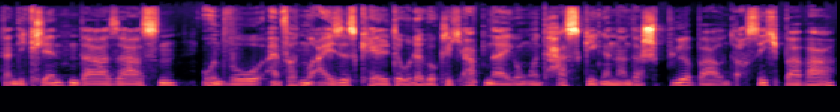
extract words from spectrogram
dann die Klienten da saßen und wo einfach nur Eiseskälte oder wirklich Abneigung und Hass gegeneinander spürbar und auch sichtbar war.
